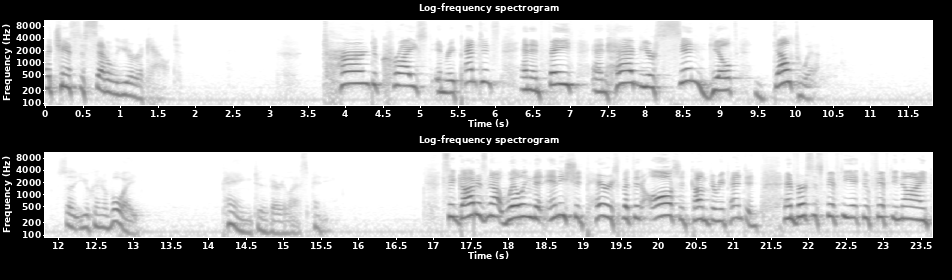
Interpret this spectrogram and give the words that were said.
a chance to settle your account turn to Christ in repentance and in faith and have your sin guilt dealt with so that you can avoid paying to the very last penny. See, God is not willing that any should perish, but that all should come to repentance. And verses 58 through 59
